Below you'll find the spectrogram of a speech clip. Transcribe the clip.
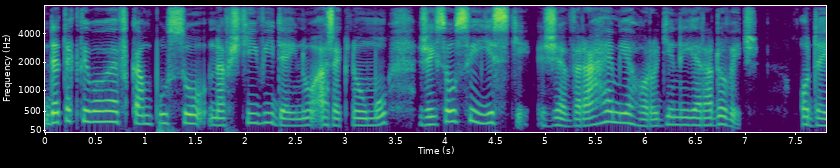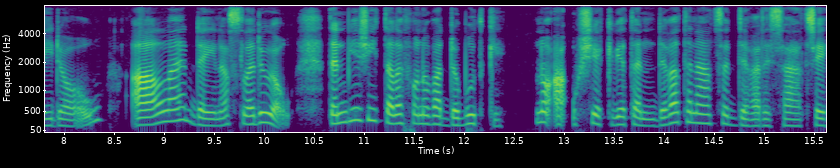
Detektivové v kampusu navštíví Dejnu a řeknou mu, že jsou si jisti, že vrahem jeho rodiny je Radovič. Odejdou, ale Dejna sledujou. Ten běží telefonovat do budky. No a už je květen 1993.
